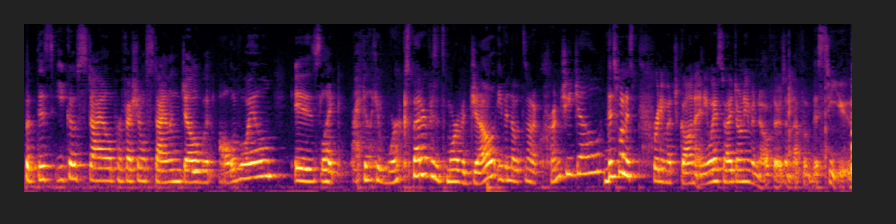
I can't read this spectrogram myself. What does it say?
but this Eco Style Professional Styling Gel with olive oil is like, I feel like it works better because it's more of a gel, even though it's not a crunchy gel. This one is pretty much gone anyway, so I don't even know if there's enough of this to use.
